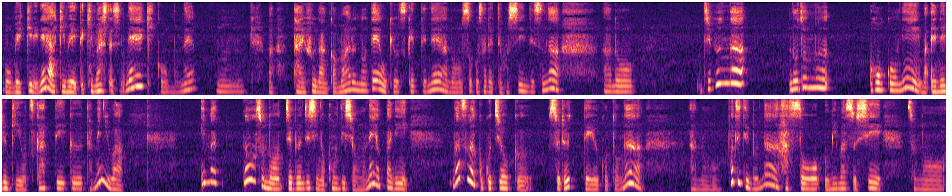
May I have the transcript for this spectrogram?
もうめっきりね秋めいてきましたしね気候もね。うんまあ、台風なんかもあるのでお気をつけてねあの過ごされてほしいんですがあの自分が望む方向に、まあ、エネルギーを使っていくためには今のその自分自身のコンディションをねやっぱりまずは心地よくするっていうことがあのポジティブな発想を生みますしその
